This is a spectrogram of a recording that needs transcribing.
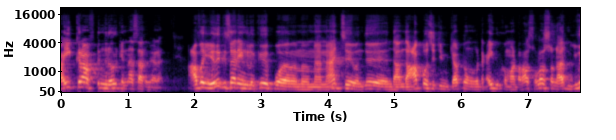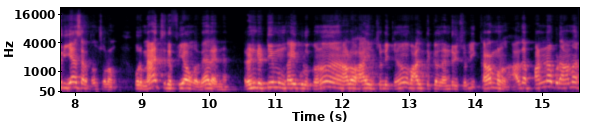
பைக்ராஃப்ட்ங்கிறவருக்கு என்ன சார் வேலை? அவர் எதுக்கு சார் எங்களுக்கு இப்போ மேட்ச் வந்து இந்த அந்த ஆப்போசிட் டீம் கேப்டன் உங்ககிட்ட கை கொடுக்க மாட்டாரா? சொல்ல சொன்னார் இவர் ஏன் சார் தான் சொல்லணும்? ஒரு மேட்ச் ரெஃப்ரியா அவங்க வேலை என்ன? ரெண்டு டீமும் கை கொடுக்கணும் ஹலோ ஹாய்னு சொல்லிக்கணும் வாழ்த்துக்கள் நன்றி சொல்லி கிளம்பணும். அதை பண்ண விடாம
